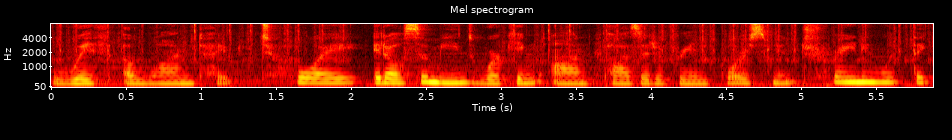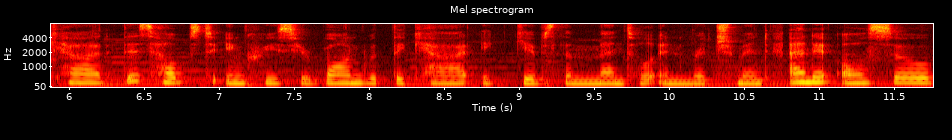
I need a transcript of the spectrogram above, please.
with a wand type toy. It also means working on positive reinforcement training with the cat. This helps to increase your bond with the cat, it gives them mental enrichment, and it also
